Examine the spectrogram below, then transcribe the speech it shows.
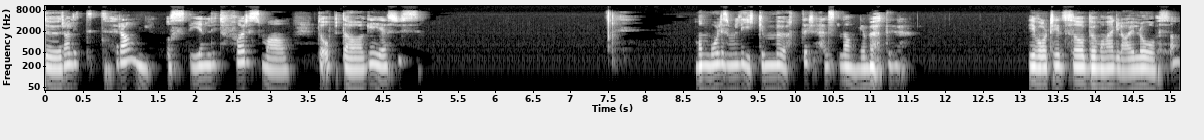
døra litt trang og stien litt for smal til å oppdage Jesus. Man må liksom like møter, helst lange møter. I vår tid så bør man være glad i lovsang.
